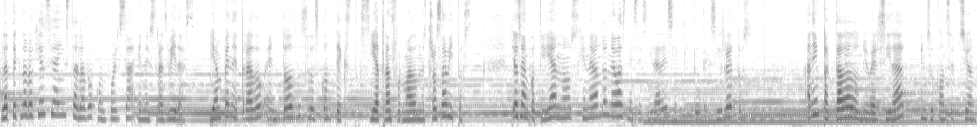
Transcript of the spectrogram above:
la tecnología se ha instalado con fuerza en nuestras vidas y han penetrado en todos los contextos y ha transformado nuestros hábitos, ya sean cotidianos, generando nuevas necesidades y actitudes y retos. Han impactado a la universidad en su concepción,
